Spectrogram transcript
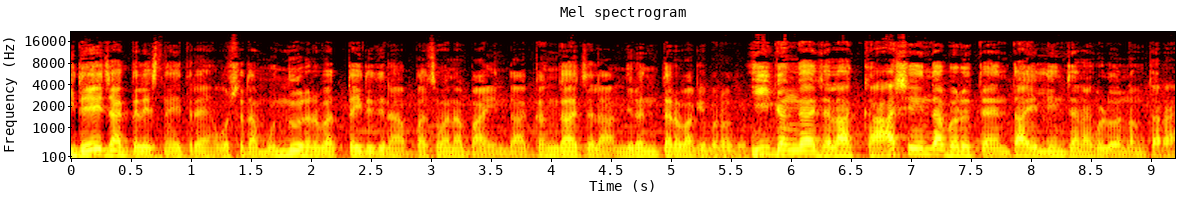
ಇದೇ ಜಾಗದಲ್ಲಿ ಸ್ನೇಹಿತರೆ, ವರ್ಷದ ಮುನ್ನೂರ ಅರವತ್ತೈದು ದಿನ ಬಸವನ ಬಾಯಿಂದ ಗಂಗಾ ಜಲ ನಿರಂತರವಾಗಿ ಬರೋದು. ಈ ಗಂಗಾ ಜಲ ಕಾಶಿಯಿಂದ ಬರುತ್ತೆ ಅಂತ ಇಲ್ಲಿನ ಜನಗಳು ನಂಬ್ತಾರೆ.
